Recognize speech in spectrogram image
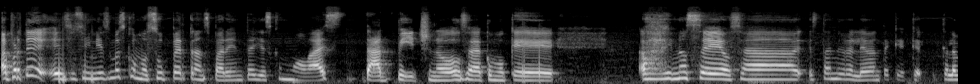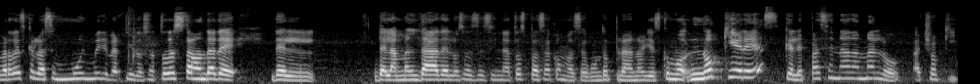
aparte, en su cinismo es como súper transparente y es como, ah, es that bitch, ¿no? O sea, como que, ay, no sé, o sea, es tan irrelevante que, que, que la verdad es que lo hace muy, muy divertido. O sea, toda esta onda de, del, de la maldad, de los asesinatos pasa como a segundo plano y es como, no quieres que le pase nada malo a Chucky.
